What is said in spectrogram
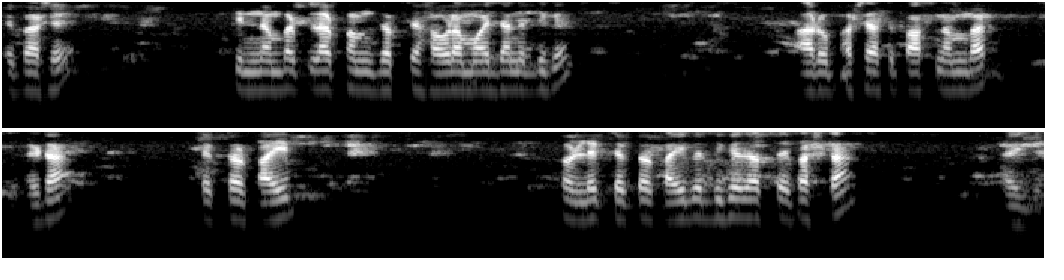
এ পাশে তিন নাম্বার প্ল্যাটফর্ম যাচ্ছে হাওড়া ময়দানের দিকে। আর ও পাশে আছে পাঁচ নাম্বার। এটা সেক্টর ফাইভ। সল্টলেক সেক্টর ফাইভের দিকে যাচ্ছে এই পাশটা। এই যে।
